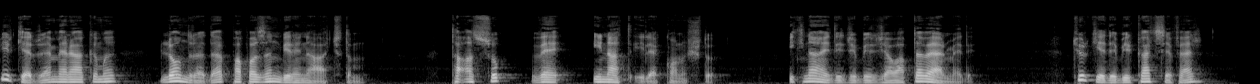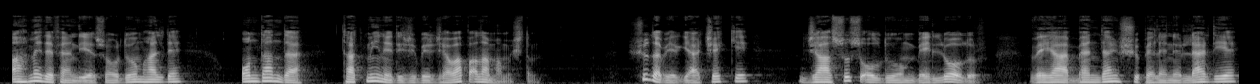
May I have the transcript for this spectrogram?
Bir kere merakımı Londra'da papazın birini açtım. Taassup ve inat ile konuştu. İkna edici bir cevap da vermedi. Türkiye'de birkaç sefer Ahmed Efendi'ye sorduğum halde ondan da tatmin edici bir cevap alamamıştım. Şu da bir gerçek ki casus olduğum belli olur veya benden şüphelenirler diye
